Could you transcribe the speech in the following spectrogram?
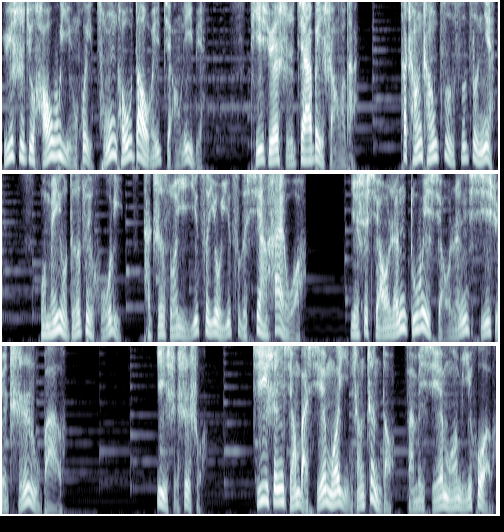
于是就毫无隐晦，从头到尾讲了一遍。提学使加倍赏了他。他常常自私自念：“我没有得罪狐狸，他之所以一次又一次的陷害我，也是小人独为小人，洗雪耻辱罢了。”意思是说，姬生想把邪魔引上正道，反被邪魔迷惑了。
